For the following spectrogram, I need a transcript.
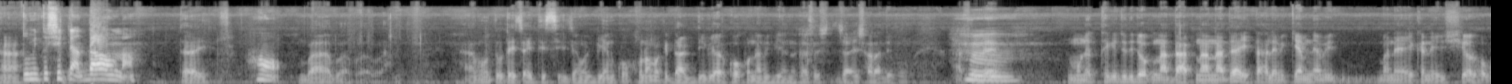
হ্যাঁ। তুমি তো সেটা দাও না। তাই? হ্যাঁ। বা বা বা বা। আমিও তো ওটাই চাইতেছি যে আমার বিয়ান কখন আমাকে ডাক দিবে আর কখন আমি বিয়ানের কাছে যাই সারা দেব। আসলে মনের থেকে যদি ডক না ডাক না না দেয় তাহলে আমি কেমনে আমি মানে এখানে শিওর হব।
